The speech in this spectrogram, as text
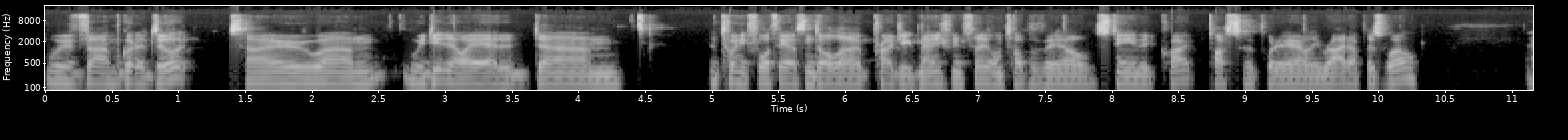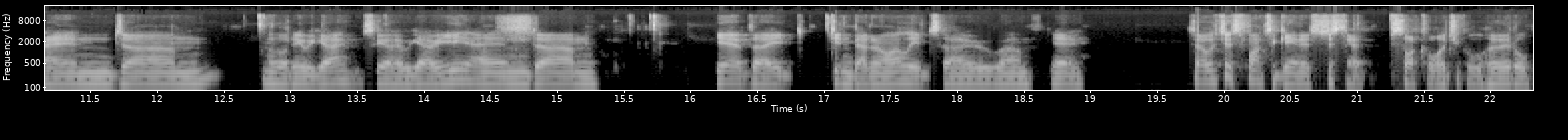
we've um, got to do it. So um, we did. I added um, a twenty-four thousand dollar project management fee on top of our standard quote, plus I put our hourly rate up as well. And um, I thought, here we go, see how we go here. And um, yeah, they didn't bat an eyelid. So yeah, so it was just once again, it's just that psychological hurdle.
